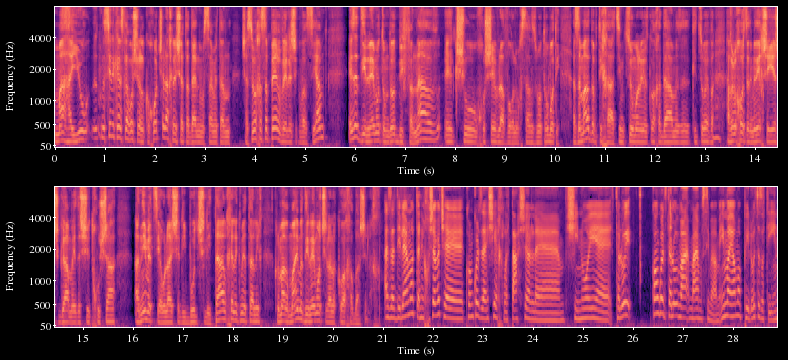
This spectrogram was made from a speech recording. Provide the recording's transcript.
מה היו, תנסי להיכנס לראש של הלקוחות שלך, אלה שאת עדיין במשא ומתן שאסור לך לספר ואלה שכבר סיימת, איזה דילמות עומדות בפניו אה, כשהוא חושב לעבור למחסן הזמנות רובוטי. אז אמרת בפתיחה, צמצום עלויות כוח אדם, איזה קיצורי, אבל, אבל בכל זאת, אני מניח שיש גם איזושהי תחושה, אני מציע אולי של איבוד שליטה על חלק מהתהליך, כלומר, מהם הדילמות של הלקוח הבא שלך? אז הדילמות, אני חושבת שקודם כל זה איזושהי החלטה של אה, שינוי, אה, תלוי, קודם כל זה תלוי מה, מה הם עושים היום. אם היום הפעילות הזאת היא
